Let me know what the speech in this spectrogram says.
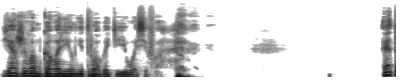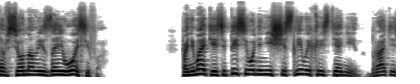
я же вам говорил, не трогайте Иосифа. Это все нам из-за Иосифа. Понимаете, если ты сегодня несчастливый христианин, братья,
